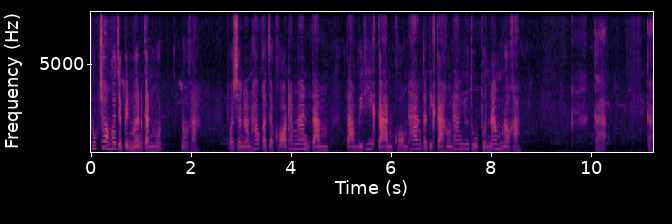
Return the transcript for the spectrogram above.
ทุกช่องก็จะเป็นเหมือนกันหมดเนาะค่ะ เพราะฉะนั้นเฮาก็จะขอทำงานตามตามวิธีการของทางกติกาของทาง YouTube เพิ่นนำเนาะค่ะกะกะ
